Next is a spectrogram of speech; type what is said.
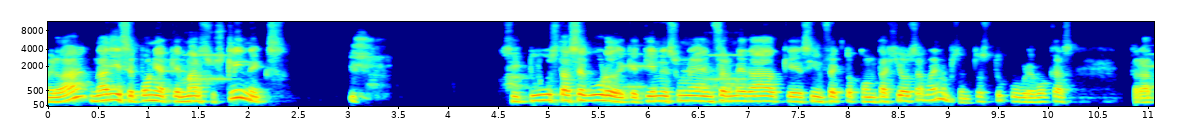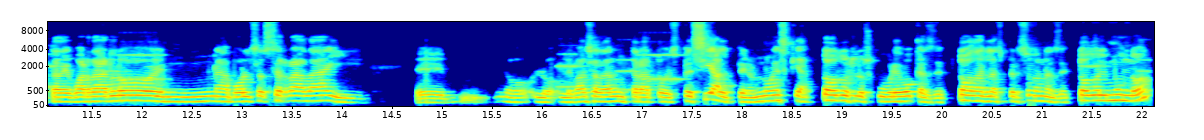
¿Verdad? Nadie se pone a quemar sus Kleenex si tú estás seguro de que tienes una enfermedad que es infecto contagiosa, bueno, pues entonces tu cubrebocas trata de guardarlo en una bolsa cerrada y eh, le vas a dar un trato especial, pero no es que a todos los cubrebocas de todas las personas de todo el mundo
